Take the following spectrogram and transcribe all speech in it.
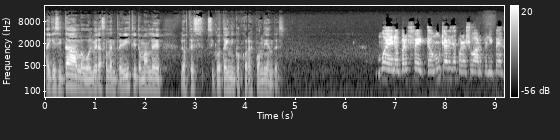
Hay que citarlo, volver a hacer la entrevista y tomarle los test psicotécnicos correspondientes. Bueno, perfecto. Muchas gracias por ayudar, Felipe.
